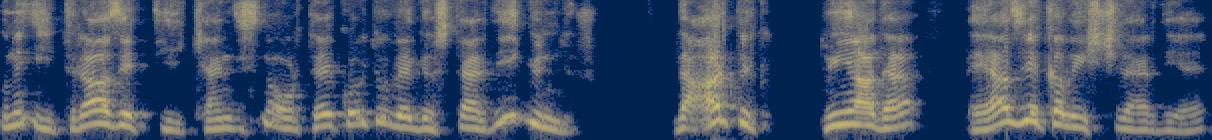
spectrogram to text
buna itiraz ettiği, kendisini ortaya koyduğu ve gösterdiği gündür. Ve artık dünyada beyaz yakalı işçiler diye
